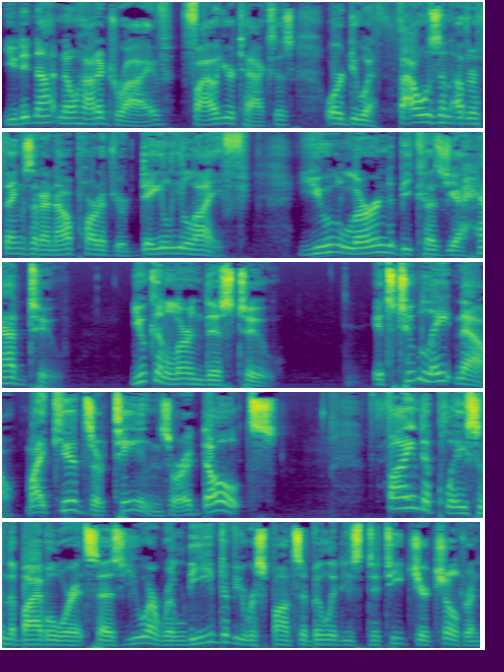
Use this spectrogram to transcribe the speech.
You did not know how to drive, file your taxes, or do a thousand other things that are now part of your daily life. You learned because you had to. You can learn this too. It's too late now. My kids are teens or adults. Find a place in the Bible where it says you are relieved of your responsibilities to teach your children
